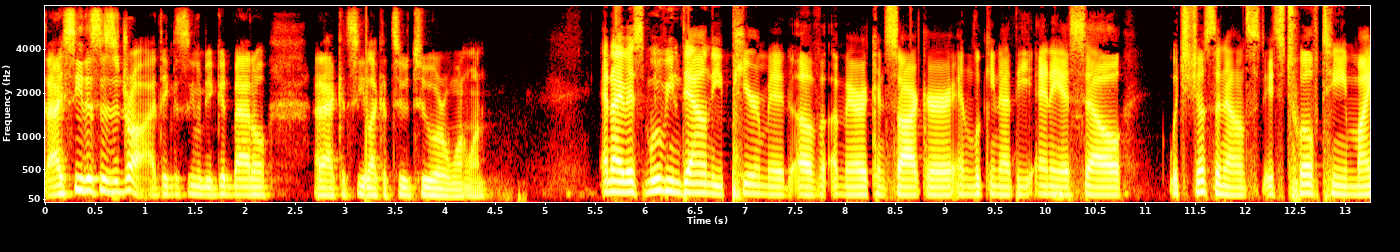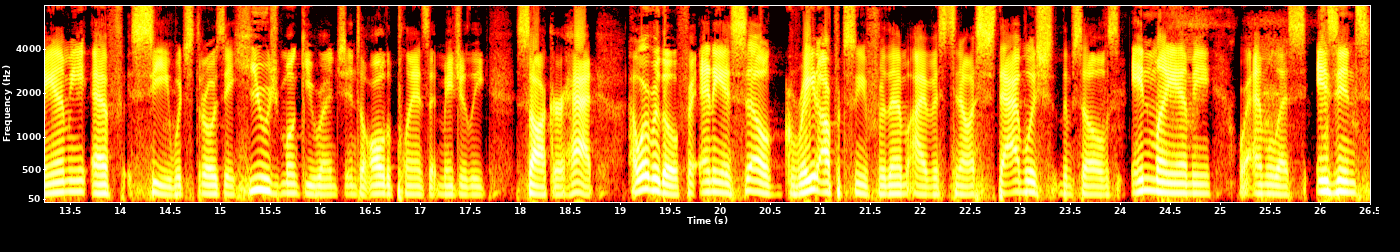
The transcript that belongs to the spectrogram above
I see this as a draw. I think this is going to be a good battle. I could see like a two-two or a one-one. And I was moving down the pyramid of American soccer and looking at the NASL which just announced its 12 team Miami FC, which throws a huge monkey wrench into all the plans that Major League Soccer had. However, though, for NASL, great opportunity for them, Ives, to now establish themselves in Miami where MLS isn't.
